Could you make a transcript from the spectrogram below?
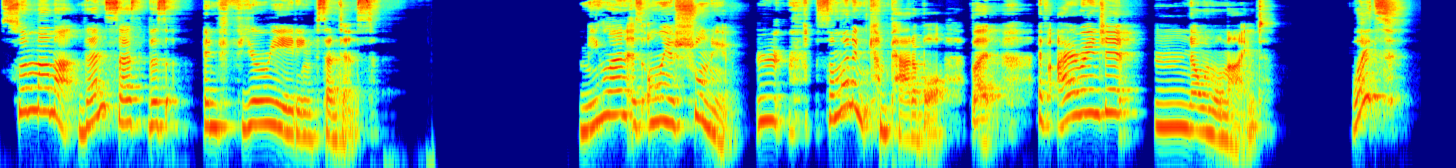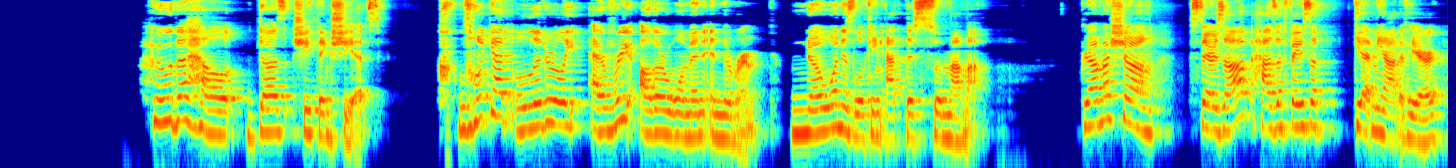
Sun Mama then says this infuriating sentence. Minglan is only a shunyu, mm, somewhat incompatible, but if I arrange it, mm, no one will mind. What? Who the hell does she think she is? Look at literally every other woman in the room. No one is looking at this Sun Mama. Grandma Sheng stares up, has a face of, get me out of here.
